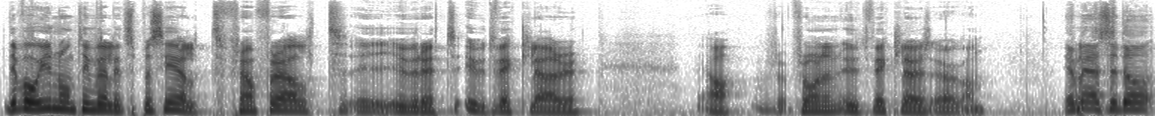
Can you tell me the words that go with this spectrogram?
det var ju någonting väldigt speciellt, framförallt ur ett utvecklar... Ja, fr- från en utvecklares ögon. Ja men alltså då,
